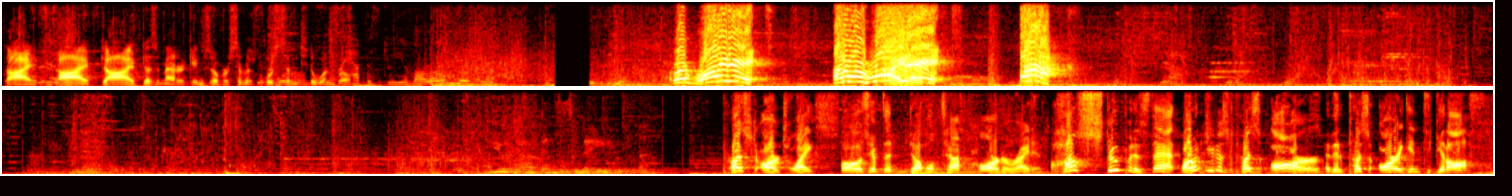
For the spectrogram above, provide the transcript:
Dive, dive, dive. Doesn't matter. Game's over. Seven, we're 17 to 1, bro. How do I ride it? How do I ride it? Fuck! You have been slain. Pressed R twice. Oh, so you have to double tap R to write it. How stupid is that? Why wouldn't you just press R and then press R again to get off?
